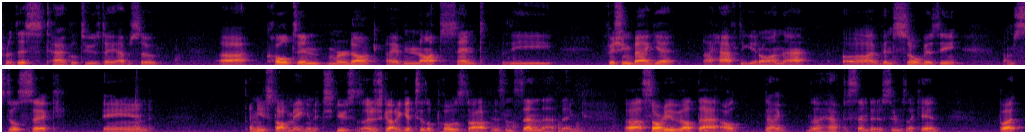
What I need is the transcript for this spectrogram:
for this Tackle Tuesday episode. Uh, Colton Murdoch, I have not sent the fishing bag yet. I have to get on that. Uh, I've been so busy. I'm still sick, and I need to stop making excuses. I just gotta get to the post office and send that thing. Uh, sorry about that. I'll I, I have to send it as soon as I can. But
